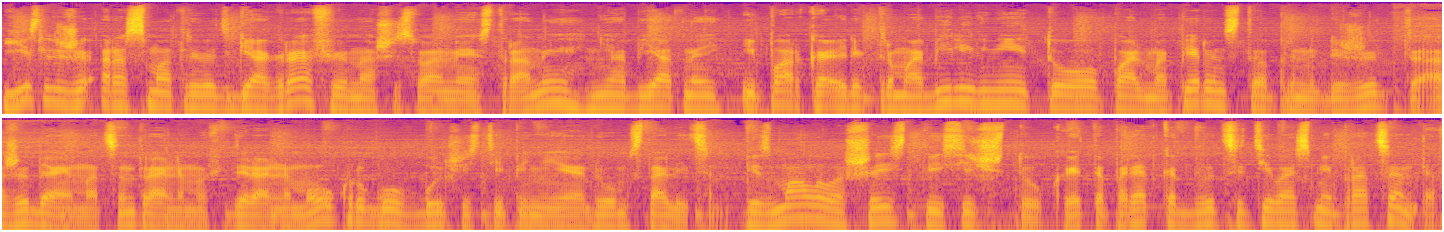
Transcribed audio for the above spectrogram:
Если же рассматривать географию нашей с вами страны необъятной и парка электромобилей в ней, то пальма первенства принадлежит ожидаемо Центральному федеральному округу в большей степени двум столицам. Без малого 6 тысяч штук, это порядка 28%.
